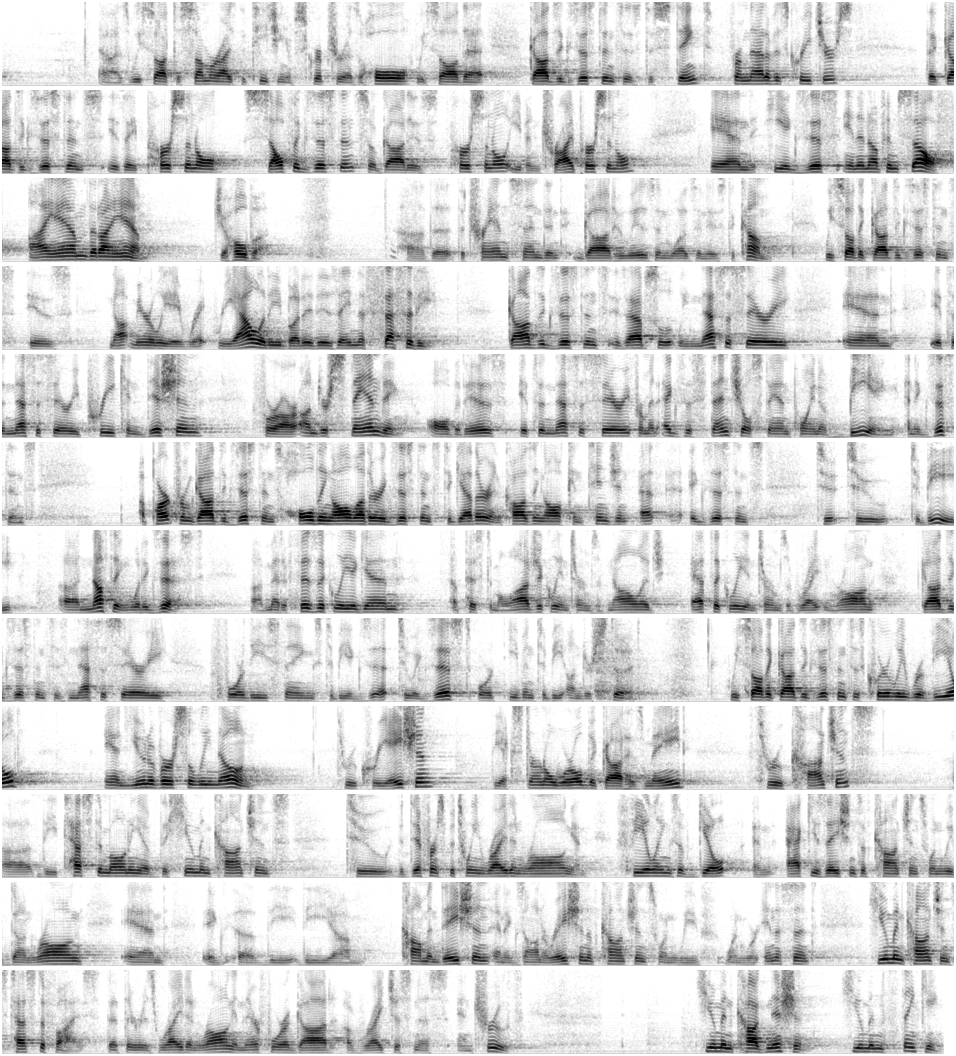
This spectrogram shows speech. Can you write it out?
uh, as we sought to summarize the teaching of Scripture as a whole, we saw that God's existence is distinct from that of his creatures, that God's existence is a personal self existence, so God is personal, even tri-personal, and he exists in and of himself. I am that I am, Jehovah, uh, the, the transcendent God who is and was and is to come. We saw that God's existence is not merely a re- reality, but it is a necessity. God's existence is absolutely necessary, and it's a necessary precondition for our understanding all that is. It's a necessary, from an existential standpoint of being and existence. Apart from God's existence, holding all other existence together and causing all contingent existence to, to, to be, uh, nothing would exist. Uh, metaphysically, again, epistemologically in terms of knowledge, ethically in terms of right and wrong. God's existence is necessary for these things to, be exi- to exist or even to be understood. We saw that God's existence is clearly revealed and universally known through creation, the external world that God has made, through conscience, uh, the testimony of the human conscience to the difference between right and wrong and feelings of guilt and accusations of conscience when we've done wrong and uh, the, the um, commendation and exoneration of conscience when, we've, when we're innocent. Human conscience testifies that there is right and wrong and therefore a God of righteousness and truth. Human cognition, human thinking,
